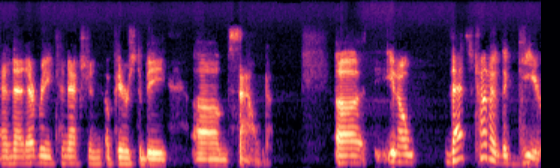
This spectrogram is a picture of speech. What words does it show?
and that every connection appears to be um, sound. Uh, you know, that's kind of the gear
